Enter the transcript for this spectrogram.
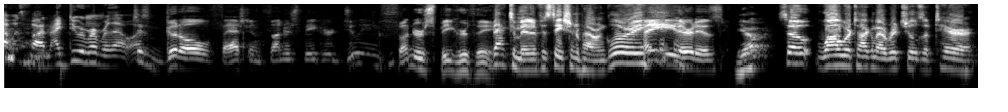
that was fun. I do remember that one. Just good old fashioned thunder speaker doing. Thunder speaker thing. Back to Manifestation of Power and Glory. Hey, there it is. Yep. So while we're talking about Rituals of Terror,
